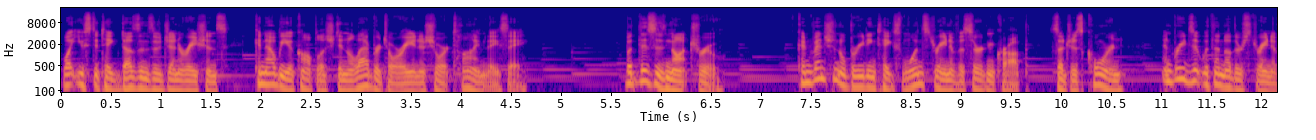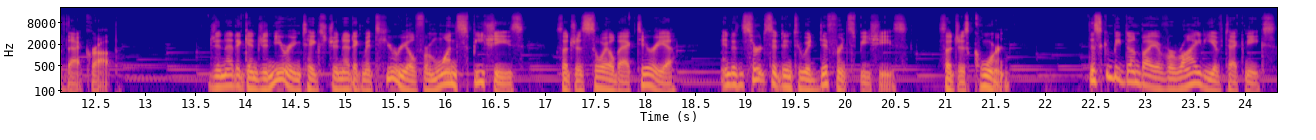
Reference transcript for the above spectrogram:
What used to take dozens of generations can now be accomplished in a laboratory in a short time, they say. But this is not true. Conventional breeding takes one strain of a certain crop, such as corn, and breeds it with another strain of that crop. Genetic engineering takes genetic material from one species, such as soil bacteria, and inserts it into a different species, such as corn. This can be done by a variety of techniques,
